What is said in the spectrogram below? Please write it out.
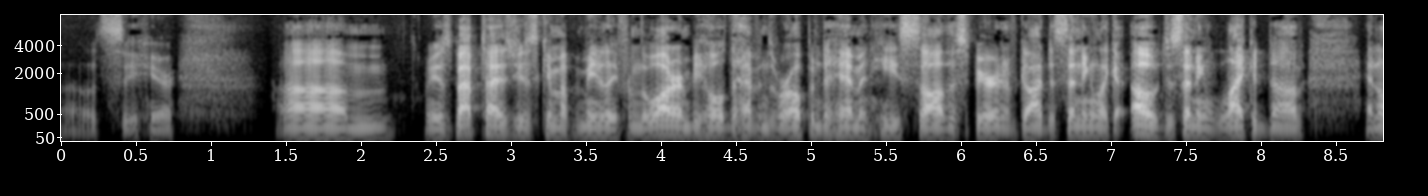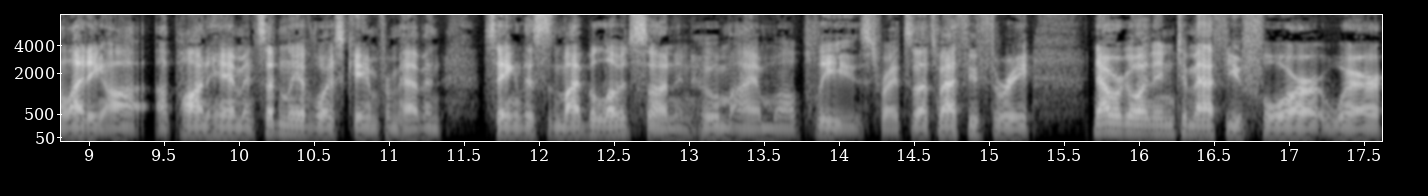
Uh, let's see here. Um, when he was baptized, Jesus came up immediately from the water, and behold, the heavens were opened to him, and he saw the Spirit of God descending like a oh, descending like a dove, and alighting uh, upon him. And suddenly a voice came from heaven, saying, "This is my beloved Son, in whom I am well pleased." Right. So that's Matthew three. Now we're going into Matthew four, where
